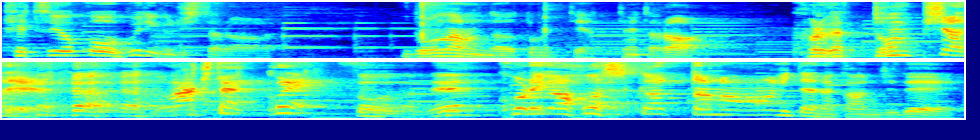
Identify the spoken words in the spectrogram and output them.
ケツ横をグリグリしたらどうなるんだろうと思ってやってみたらこれがドンピシャで うわ来たこれ！そうだね。これが欲しかったのみたいな感じで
